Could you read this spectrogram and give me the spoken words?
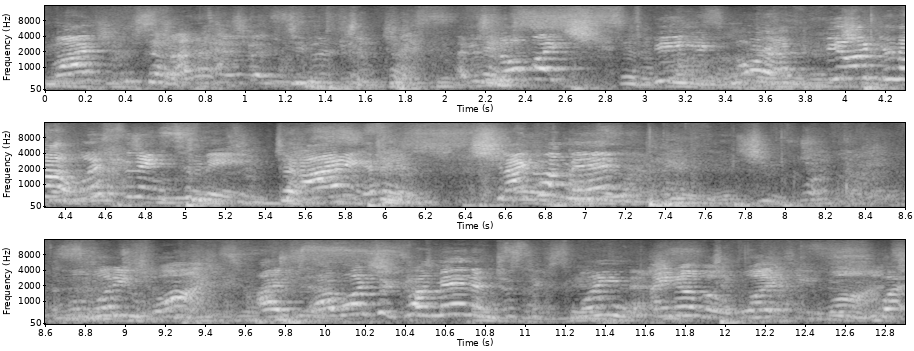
my perspective. I just don't like being ignored. I feel like you're not listening to me. Can I, can I come in? What do you want? I, I want to come in and just explain this. I know, but what do you want? What,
